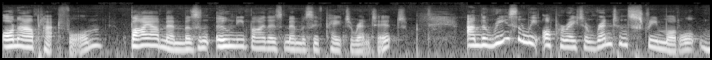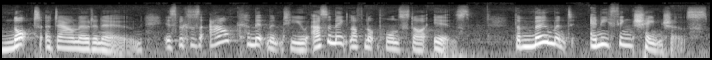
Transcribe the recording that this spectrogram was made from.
on our platform by our members and only by those members who've paid to rent it. And the reason we operate a rent and stream model, not a download and own, is because our commitment to you as a Make Love Not Porn star is the moment anything changes,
